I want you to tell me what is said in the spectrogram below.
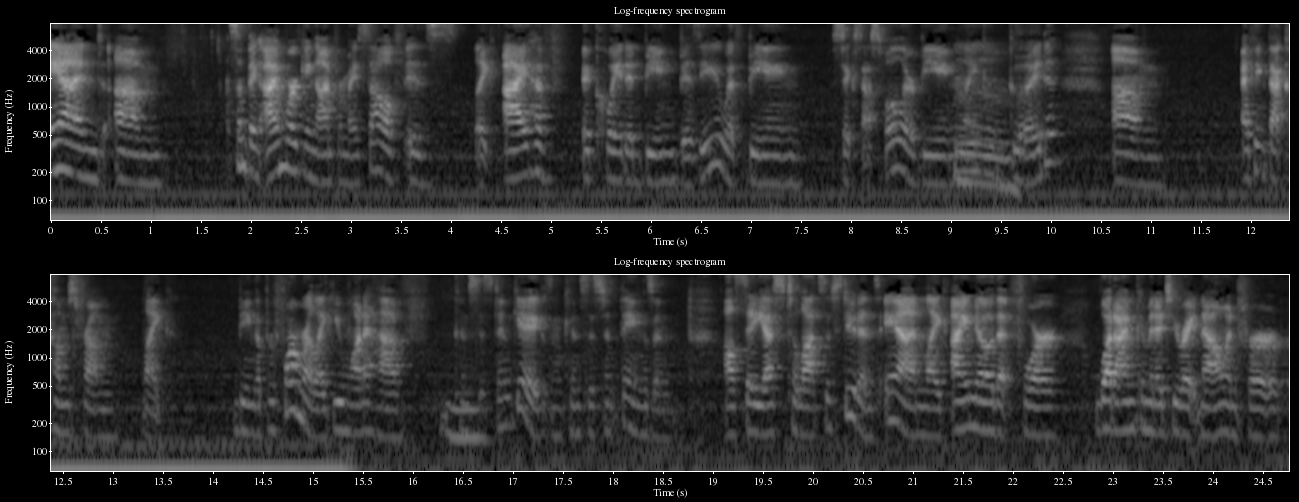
and um, something I'm working on for myself is like I have equated being busy with being successful or being like good. Um, I think that comes from like being a performer. Like you want to have mm-hmm. consistent gigs and consistent things, and I'll say yes to lots of students. And like I know that for what I'm committed to right now, and for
